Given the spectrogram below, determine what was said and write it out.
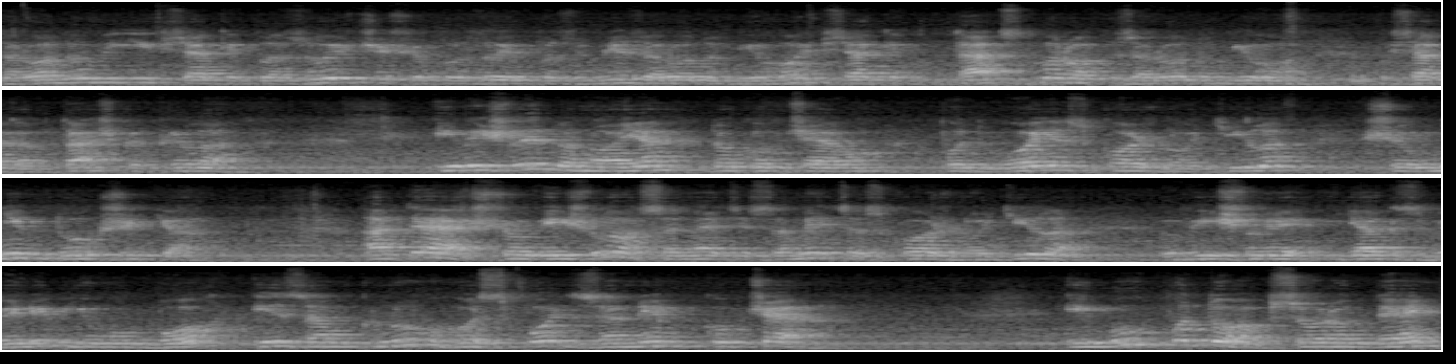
за родом її, всяке плазуюче, що плазує по землі за родом його, і всяке птацтво за родом його, всяка пташка крилата. І вийшли до Ноя, до ковчегу, по двоє з кожного тіла, що в нім дух життя. А те, що війшло, самець і самиця з кожного тіла, війшли, як звелів йому Бог, і замкнув Господь за ним ковчега. І був потоп сорок день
